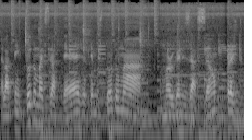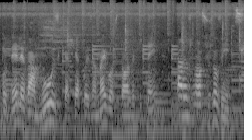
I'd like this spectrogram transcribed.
Ela tem toda uma estratégia, temos toda uma, uma organização para a gente poder levar a música, que é a coisa mais gostosa que tem, para os nossos ouvintes.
